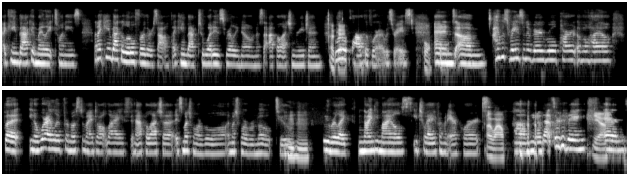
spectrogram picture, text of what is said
I came back in my late 20s and I came back a little further south. I came back to what is really known as the Appalachian region, a little south of where I was raised. Cool. And um, I was raised in a very rural part of Ohio, but you know where I lived for most of my adult life in Appalachia is much more rural and much more remote too. Mhm. We were like 90 miles each way from an airport, Oh wow. um, you know that sort of thing Yeah. and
